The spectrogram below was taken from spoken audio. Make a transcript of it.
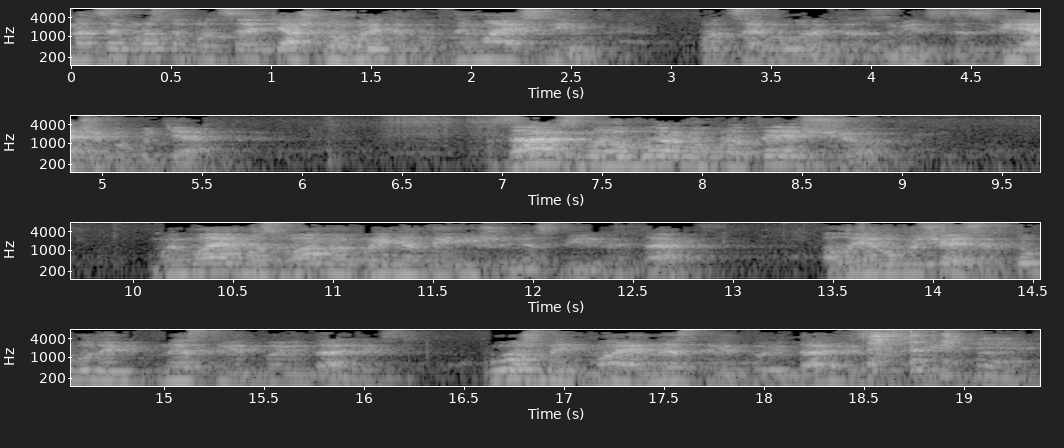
На це просто про це тяжко говорити, бо немає слів про це говорити, розумієте? Це звіряче побуття. Зараз ми говоримо про те, що ми маємо з вами прийняти рішення спільне, так? Але я вибачаюся, хто буде нести відповідальність? Кожний має нести відповідальність за свої дії.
